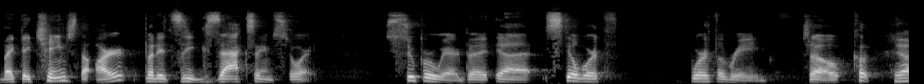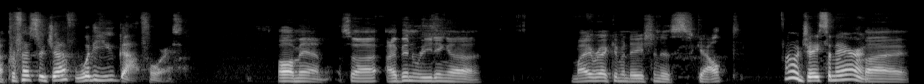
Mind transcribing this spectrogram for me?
Like they changed the art, but it's the exact same story. Super weird, but uh, still worth worth a read. So, yeah. Professor Jeff, what do you got for us? Oh man. So I, I've been reading. Uh, my recommendation is Scalped Oh, Jason Aaron. by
